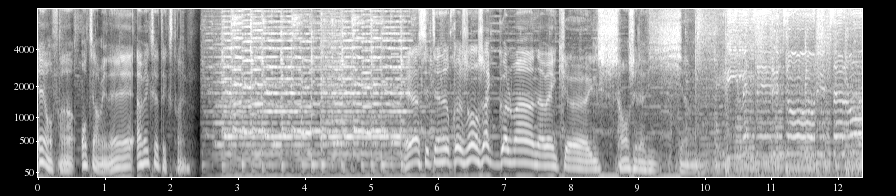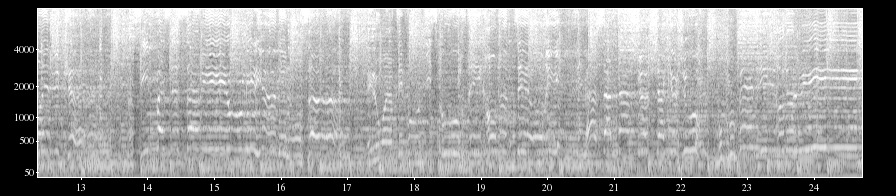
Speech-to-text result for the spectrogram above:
Et enfin, on terminait avec cet extrait. Et là, c'était notre Jean-Jacques Goldman avec euh, Il changeait la vie. Il mettait du temps, du talent et du cœur. Ainsi passait sa vie au milieu de nos heures. Et loin des beaux discours, des grandes théories. À sa tâche chaque jour, on pouvait dire de lui.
